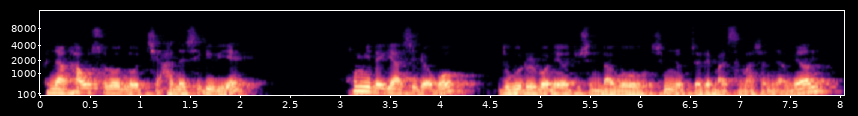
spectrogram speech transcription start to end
그냥 하우스로 놓지 않으시기 위해 홈이 되게 하시려고 누구를 보내어 주신다고 16절에 말씀하셨냐면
